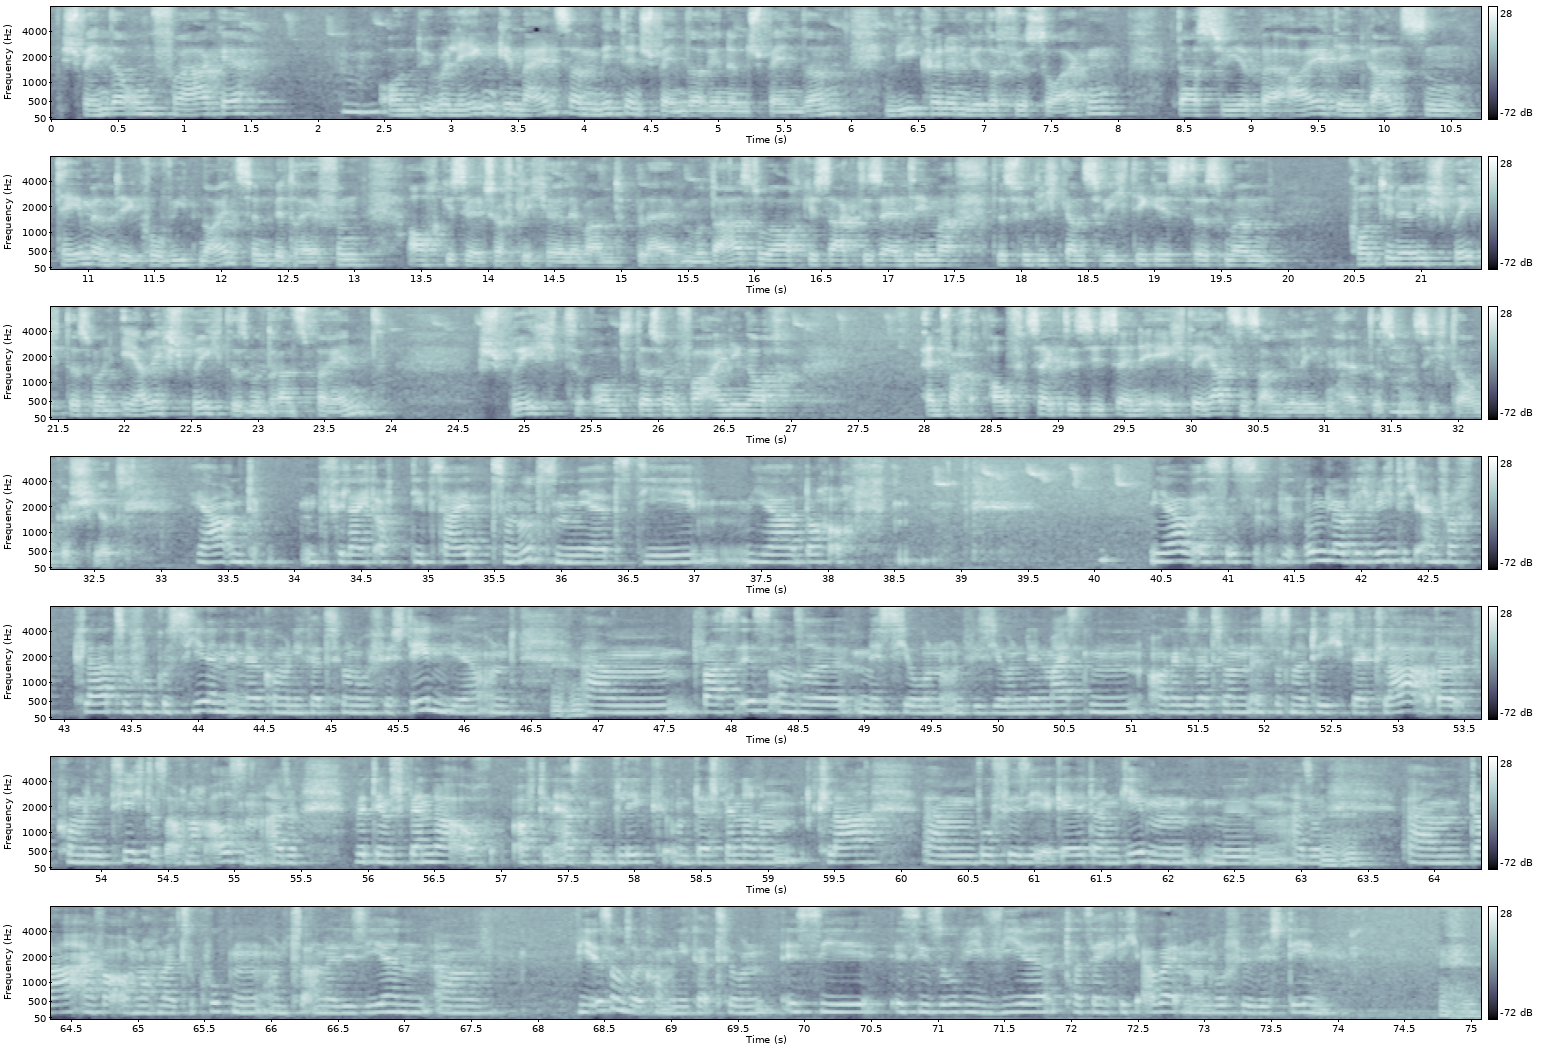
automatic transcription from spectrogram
Spenderumfrage mhm. und überlegen gemeinsam mit den Spenderinnen und Spendern, wie können wir dafür sorgen, dass wir bei all den ganzen Themen, die Covid-19 betreffen, auch gesellschaftlich relevant bleiben. Und da hast du auch gesagt, ist ein Thema, das für dich ganz wichtig ist, dass man kontinuierlich spricht, dass man ehrlich spricht, dass man transparent spricht und dass man vor allen Dingen auch einfach aufzeigt, es ist eine echte Herzensangelegenheit, dass man sich da engagiert. Ja, und vielleicht auch die Zeit zu nutzen jetzt, die ja doch auch ja, es ist unglaublich wichtig, einfach klar zu fokussieren in der Kommunikation, wofür stehen wir und mhm. ähm, was ist unsere Mission und Vision. Den meisten Organisationen ist das natürlich sehr klar, aber kommuniziere ich das auch nach außen? Also wird dem Spender auch auf den ersten Blick und der Spenderin klar, ähm, wofür sie ihr Geld dann geben mögen. Also mhm. ähm, da einfach auch nochmal zu gucken und zu analysieren, äh, wie ist unsere Kommunikation? Ist sie, ist sie so, wie wir tatsächlich arbeiten und wofür wir stehen? Mhm.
